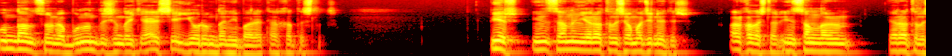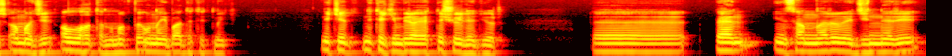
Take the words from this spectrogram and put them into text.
Bundan sonra bunun dışındaki her şey yorumdan ibaret arkadaşlar. 1. İnsanın yaratılış amacı nedir? Arkadaşlar insanların yaratılış amacı Allah'ı tanımak ve ona ibadet etmek. Nitekim bir ayette şöyle diyor. Ee, ben insanları ve cinleri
